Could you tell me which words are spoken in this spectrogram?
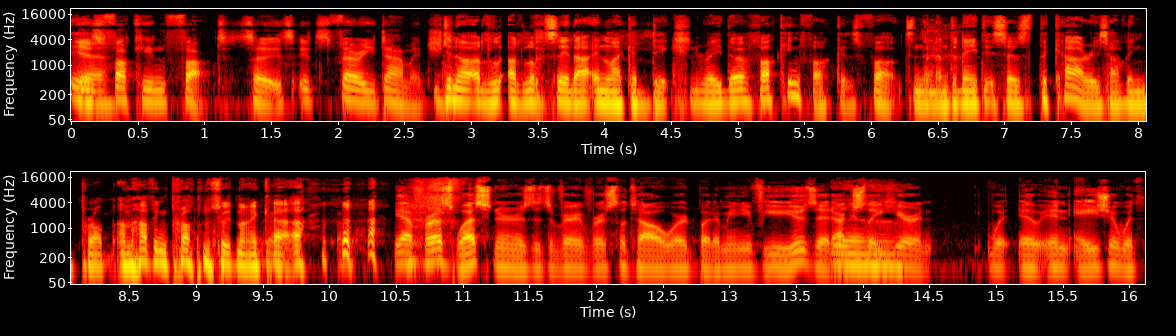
is Yeah. fucking fucked. So it's it's very damaged. Do you know? I'd, I'd love to see that in like a dictionary. They're fucking fuckers, fucked, and then underneath it says the car is having prob. I'm having problems with my car. Yeah, for us Westerners, it's a very versatile word. But I mean, if you use it actually Yeah. here in in Asia, with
